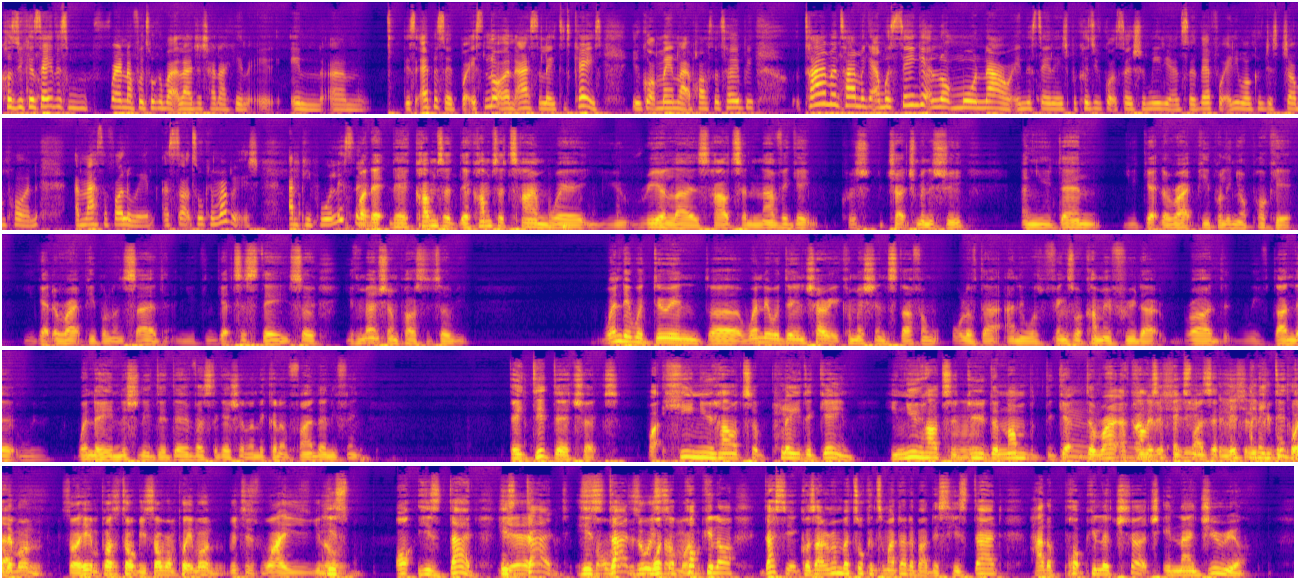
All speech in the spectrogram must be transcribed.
Because you can say this fair enough. We're talking about Elijah Chanak in in um, this episode, but it's not an isolated case. You've got men like Pastor Tobi, time and time again. And we're seeing it a lot more now in this day and age because you've got social media, and so therefore anyone can just jump on a massive following and start talking rubbish, and people will listen. But there, there comes a there comes a time where you realize how to navigate church ministry, and you then you get the right people in your pocket, you get the right people on side, and you can get to stay. So you've mentioned Pastor Tobi. When they were doing the when they were doing charity commission stuff and all of that, and it was things were coming through that, bruh, we've done that. We, when they initially did their investigation and they couldn't find anything, they did their checks, but he knew how to play the game. He knew how to do mm. the number to get the right mm. and accounts and X, initially, Y, Z. initially And people put that. them on. So him, Pastor Tobi, someone put him on, which is why he, you know. His oh, his dad, his Yeah. dad, his Someone- dad was someone. a popular. That's it, because I remember talking to my dad about this. His dad had a popular church in Nigeria.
